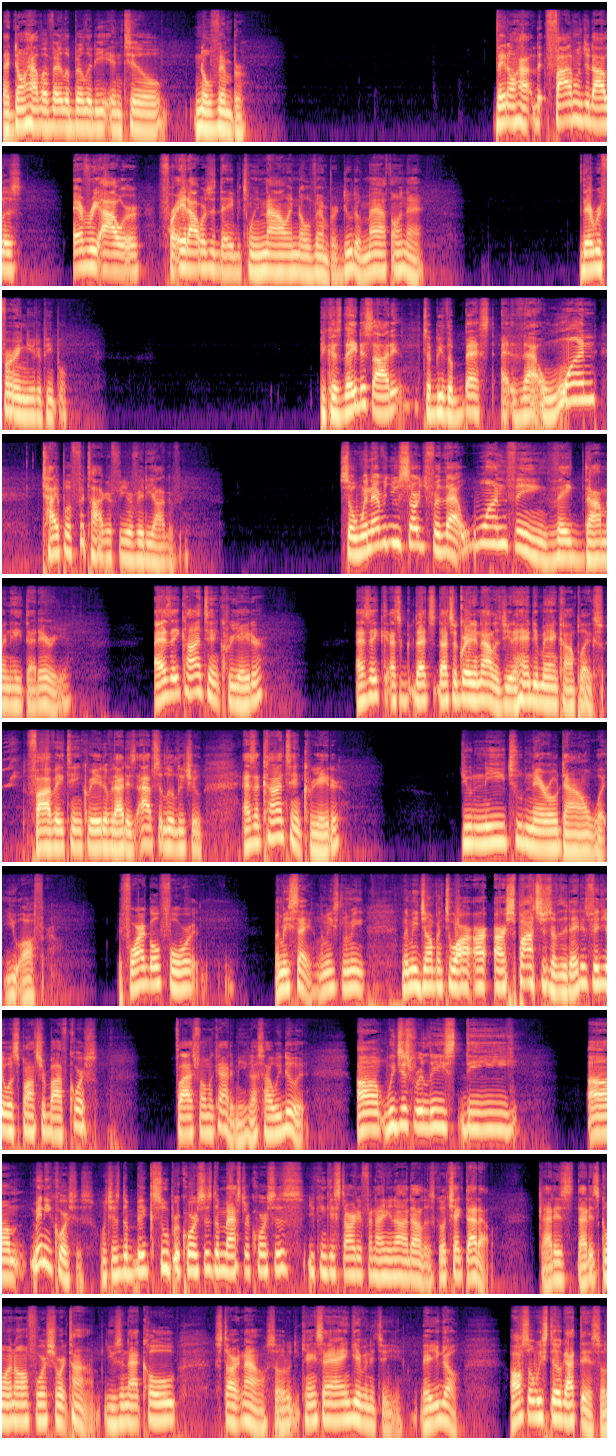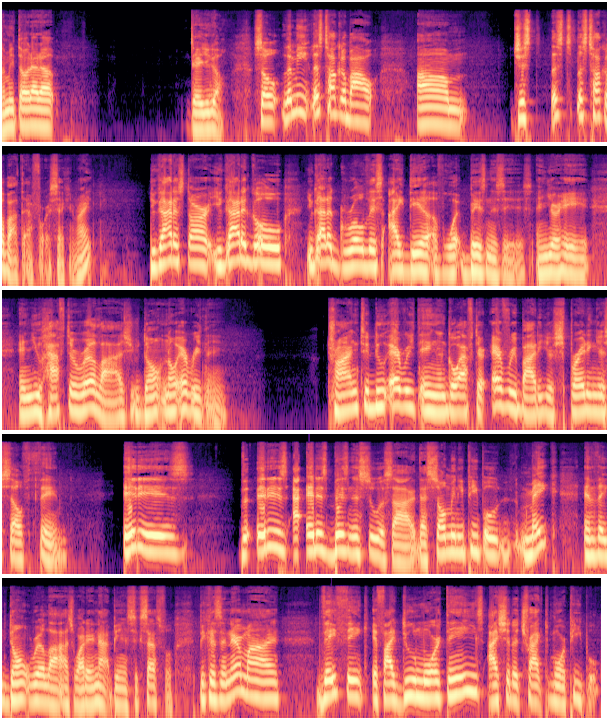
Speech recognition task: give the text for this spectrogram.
that don't have availability until November. They don't have five hundred dollars every hour for eight hours a day between now and November. Do the math on that. They're referring you to people because they decided to be the best at that one type of photography or videography. So whenever you search for that one thing, they dominate that area. As a content creator, as a that's that's that's a great analogy. The handyman complex, five eighteen creative. That is absolutely true. As a content creator, you need to narrow down what you offer. Before I go forward, let me say, let me let me let me jump into our, our, our sponsors of the day. This video is sponsored by, of course, Flash Film Academy. That's how we do it. Um, we just released the um, mini courses, which is the big super courses, the master courses. You can get started for ninety nine dollars. Go check that out. That is that is going on for a short time. Using that code, start now. So you can't say I ain't giving it to you. There you go. Also, we still got this. So let me throw that up. There you go. So let me let's talk about um just let's let's talk about that for a second, right? You got to start, you got to go, you got to grow this idea of what business is in your head. And you have to realize you don't know everything. Trying to do everything and go after everybody, you're spreading yourself thin. It is it is it is business suicide that so many people make and they don't realize why they're not being successful because in their mind they think if I do more things I should attract more people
